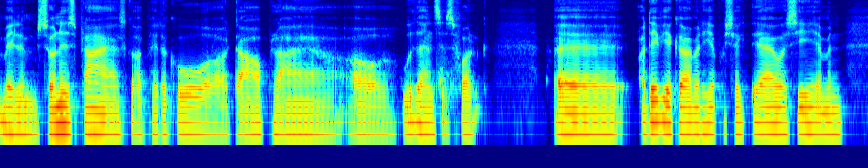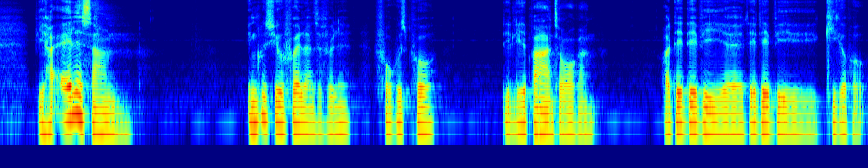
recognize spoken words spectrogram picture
mellem sundhedsplejersker og pædagoger og dagplejere og uddannelsesfolk. Øh, og det vi gør med det her projekt, det er jo at sige, jamen, vi har alle sammen, inklusive forældrene selvfølgelig, fokus på det lille barns overgang. Og det er det, vi, øh, det er det, vi kigger på.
